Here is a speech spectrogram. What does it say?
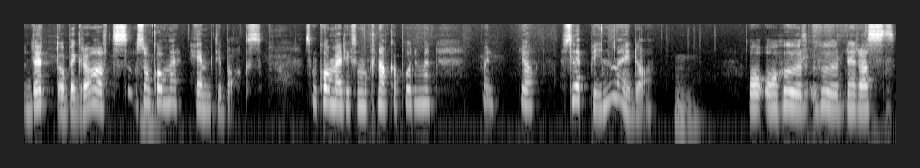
dött och begravts och som kommer hem tillbaks. Som kommer liksom och knackar på det men, men ja, släpp in mig då. Mm. Och, och hur, hur deras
